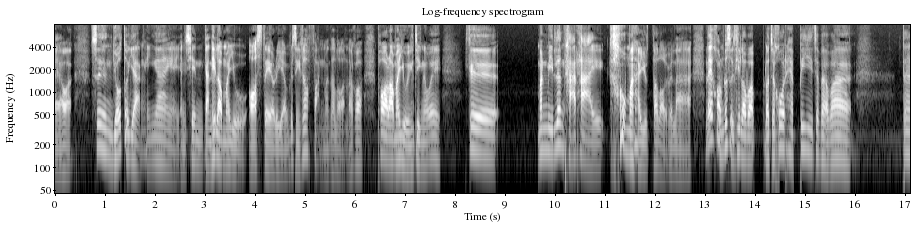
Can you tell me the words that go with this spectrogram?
แล้วอะซึ่งยกตัวอย่างง่ายๆอย่างเช่น การที่เรามาอยู่ออสเตรเลียเป็นสิ่งที่เราฝันมาตลอด แล้วก็พอเรามาอยู่จริงๆนะเว้ยคือมันมีเรื่องท้าทายเข้ามาอยู่ตลอดเวลา และความรู้สึกที่เราแบบเราจะโคตร happy จะแบบว่า แต่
